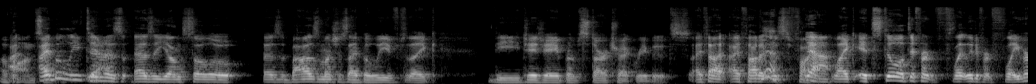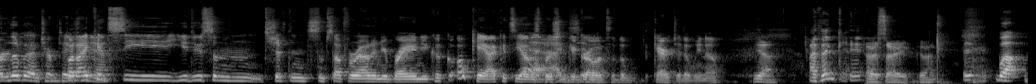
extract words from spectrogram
of Han I, Solo. I believed him Yeah. as as a young solo as about as much as I believed like the J.J. Abrams Star Trek reboots. I thought I thought it Yeah. was fun. Yeah. Like it's still a different, slightly different flavor, A flavor. little bit of interpretation. but I yeah. could see you do some shifting some stuff around in your brain. You could okay, I could see how this Yeah, I person could grow it. into the character that we know. yeah, I think. Oh, sorry. Go on. Well,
